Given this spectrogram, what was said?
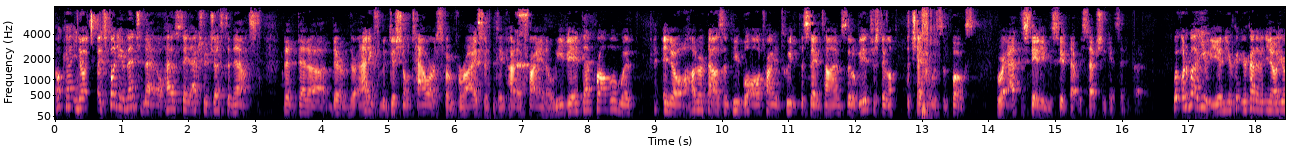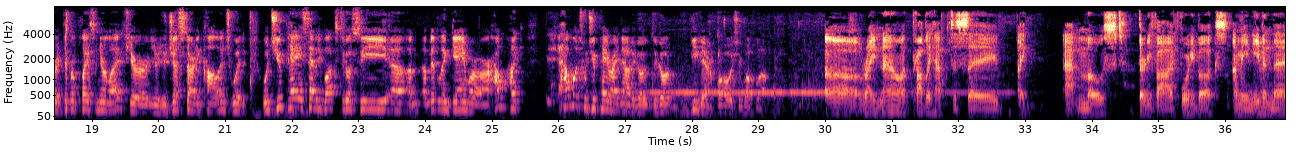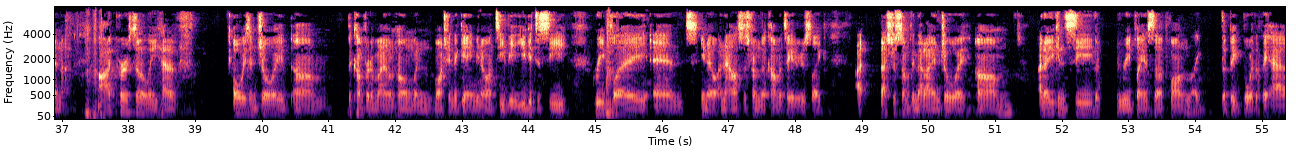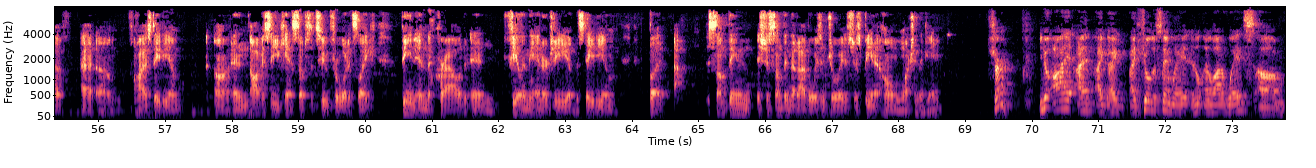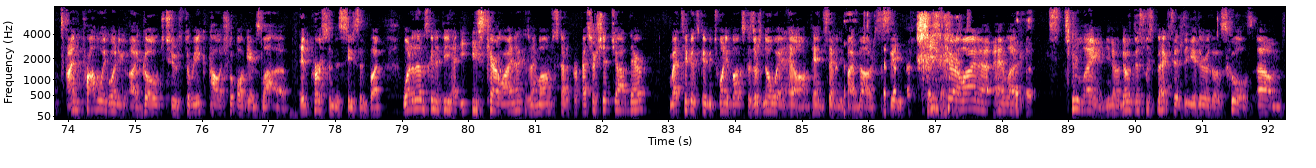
Okay, you know it's funny you mentioned that. Ohio State actually just announced that that uh, they're they're adding some additional towers from Verizon to kind of try and alleviate that problem with you know 100,000 people all trying to tweet at the same time. So it'll be interesting. I'll have to check in with some folks who are at the stadium to see if that reception gets any better. What, what about you, Ian? You're, you're kind of you know you're at a different place in your life. You're you know, you're just starting college. Would would you pay 70 bucks to go see a, a, a middling game, or, or how like how much would you pay right now to go to go be there for OSU Buffalo? Uh, right now, I'd probably have to say like at most 35, 40 bucks. I mean, even then, I personally have always enjoyed um, the comfort of my own home when watching the game. You know, on TV, you get to see replay and you know analysis from the commentators. Like I, that's just something that I enjoy. Um, I know you can see the replay and stuff on like the big board that they have at um, Ohio Stadium. Uh, and obviously, you can't substitute for what it's like being in the crowd and feeling the energy of the stadium. But something, it's just something that I've always enjoyed is just being at home and watching the game. Sure. You know, I I, I, I feel the same way in, in a lot of ways. Um, I'm probably going to uh, go to three college football games uh, in person this season, but one of them is going to be at East Carolina because my mom just got a professorship job there. My ticket's going to be 20 bucks because there's no way in hell I'm paying $75 to see East Carolina and like Tulane. You know, no disrespect to, to either of those schools. Um,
